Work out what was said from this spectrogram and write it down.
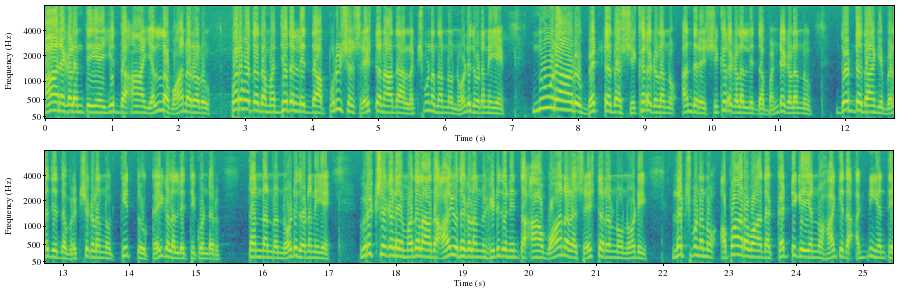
ಆನೆಗಳಂತೆಯೇ ಇದ್ದ ಆ ಎಲ್ಲ ವಾನರರು ಪರ್ವತದ ಮಧ್ಯದಲ್ಲಿದ್ದ ಪುರುಷ ಶ್ರೇಷ್ಠನಾದ ಲಕ್ಷ್ಮಣನನ್ನು ನೋಡಿದೊಡನೆಯೇ ನೂರಾರು ಬೆಟ್ಟದ ಶಿಖರಗಳನ್ನು, ಅಂದರೆ ಶಿಖರಗಳಲ್ಲಿದ್ದ ಬಂಡೆಗಳನ್ನು, ದೊಡ್ಡದಾಗಿ ಬೆಳೆದಿದ್ದ ವೃಕ್ಷಗಳನ್ನು ಕಿತ್ತು ಕೈಗಳಲ್ಲೆತ್ತಿಕೊಂಡರು. ತನ್ನನ್ನು ನೋಡಿದೊಡನೆಯೇ ವೃಕ್ಷಗಳೇ ಮೊದಲಾದ ಆಯುಧಗಳನ್ನು ಹಿಡಿದು ನಿಂತ ಆ ವಾನರ ಶ್ರೇಷ್ಠರನ್ನು ನೋಡಿ ಲಕ್ಷ್ಮಣನು ಅಪಾರವಾದ ಕಟ್ಟಿಗೆಯನ್ನು ಹಾಕಿದ ಅಗ್ನಿಯಂತೆ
